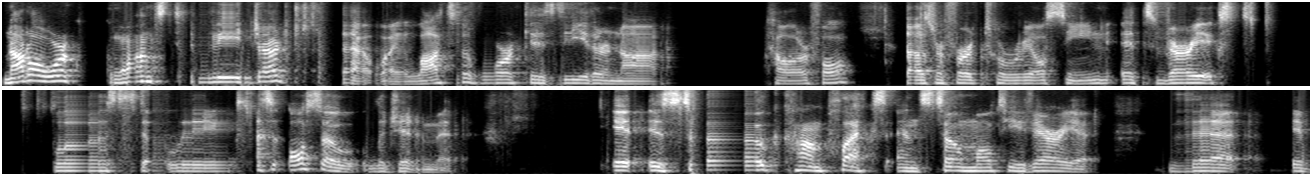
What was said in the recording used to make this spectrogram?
not all work wants to be judged that way lots of work is either not colorful, does refer to a real scene. It's very explicitly, that's also legitimate. It is so complex and so multivariate that it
